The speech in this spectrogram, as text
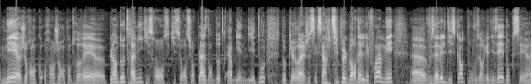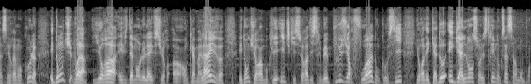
mais euh, je, rencontre, je rencontrerai plein d'autres amis qui seront, qui seront sur place dans d'autres Airbnb et tout. Donc voilà, je sais que c'est un petit peu le bordel des fois, mais vous avez le Discord pour vous organiser, donc c'est vraiment cool. Et donc voilà, il y aura évidemment le live sur Ankama Live, et donc il y aura un bouclier Itch qui sera distribué plusieurs fois, donc aussi il y aura des cadeaux également sur le stream, donc ça c'est un bon point.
